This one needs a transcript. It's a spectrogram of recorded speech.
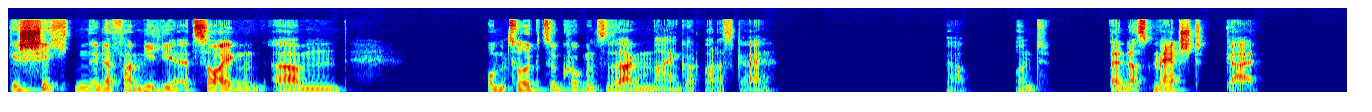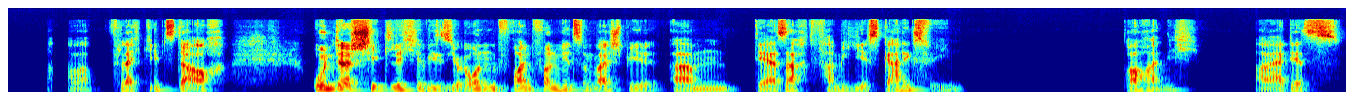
Geschichten in der Familie erzeugen, ähm, um zurückzugucken und zu sagen, mein Gott, war das geil. Ja, und wenn das matcht, geil. Aber vielleicht gibt es da auch unterschiedliche Visionen. Ein Freund von mir zum Beispiel, ähm, der sagt, Familie ist gar nichts für ihn. Braucht er nicht. Aber er hat jetzt,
